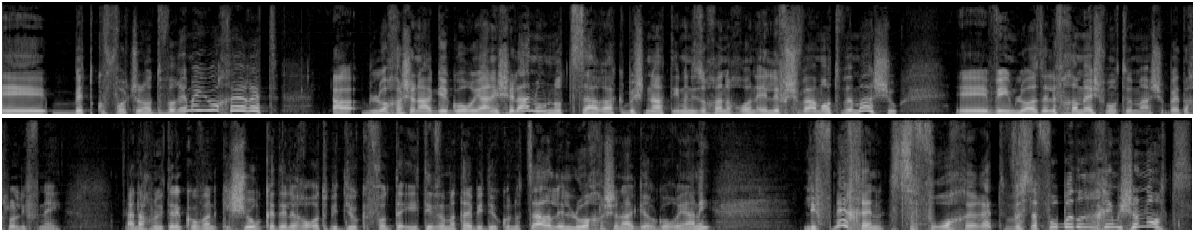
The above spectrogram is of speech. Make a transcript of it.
אה, בתקופות שונות דברים היו אחרת. לוח השנה הגרגוריאני שלנו נוצר רק בשנת, אם אני זוכר נכון, 1700 ומשהו. אה, ואם לא, אז 1500 ומשהו, בטח לא לפני. אנחנו ניתן כמובן קישור כדי לראות בדיוק איפה טעיתי ומתי בדיוק הוא נוצר, ללוח השנה הגרגוריאני. לפני כן ספרו אחרת וספרו בדרכים שונות.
